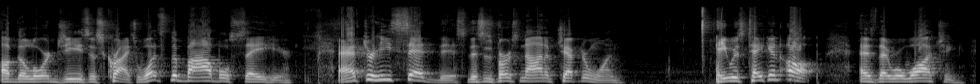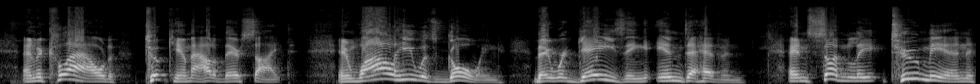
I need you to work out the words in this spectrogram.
of the Lord Jesus Christ. What's the Bible say here? After he said this, this is verse 9 of chapter 1, he was taken up as they were watching, and a cloud took him out of their sight. And while he was going, they were gazing into heaven. And suddenly, two men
